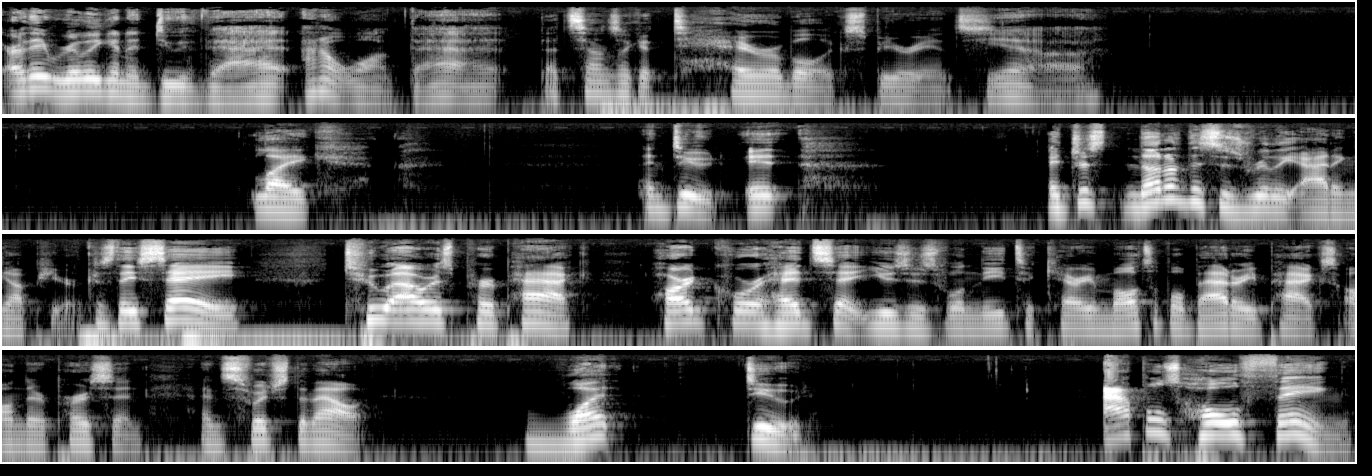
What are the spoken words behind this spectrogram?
are they really gonna do that? I don't want that. that sounds like a terrible experience Yeah. like and dude it it just none of this is really adding up here because they say two hours per pack hardcore headset users will need to carry multiple battery packs on their person and switch them out what dude apple's whole thing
